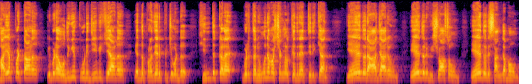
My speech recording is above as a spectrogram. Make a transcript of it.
ഭയപ്പെട്ടാണ് ഇവിടെ ഒതുങ്ങിക്കൂടി ജീവിക്കുകയാണ് എന്ന് പ്രചരിപ്പിച്ചുകൊണ്ട് ഹിന്ദുക്കളെ ഇവിടുത്തെ ന്യൂനപക്ഷങ്ങൾക്കെതിരെ തിരിക്കാൻ ഏതൊരു ആചാരവും ഏതൊരു വിശ്വാസവും ഏതൊരു സംഗമവും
